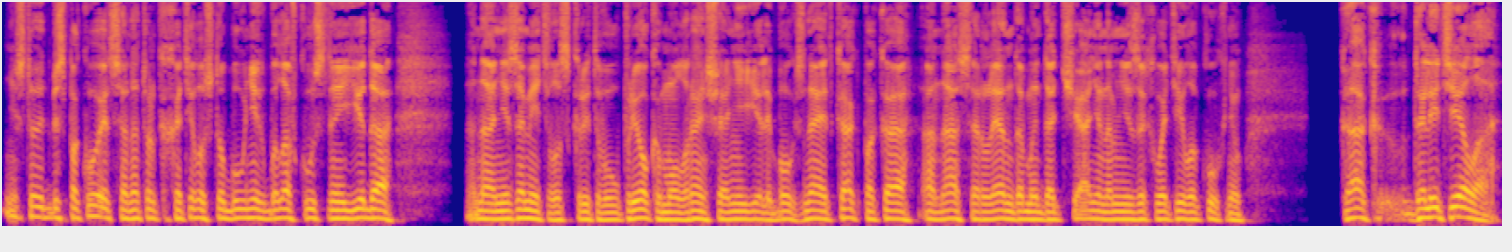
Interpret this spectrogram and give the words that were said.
«Не стоит беспокоиться, она только хотела, чтобы у них была вкусная еда». Она не заметила скрытого упрека, мол, раньше они ели бог знает как, пока она с Эрлендом и датчанином не захватила кухню. «Как долетела?»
